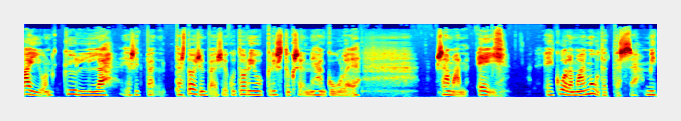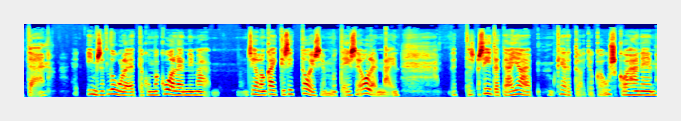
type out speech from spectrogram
kaiun, kyllä. Ja sitten tästä toisinpäin, jos joku torjuu Kristuksen, niin hän kuulee saman ei. Ei kuolema ei muuta tässä mitään. Ihmiset luulee, että kun mä kuolen, niin mä, siellä on kaikki sitten toisin, mutta ei se ole näin. Että siitä tämä jää kertoo, että joka uskoo häneen,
